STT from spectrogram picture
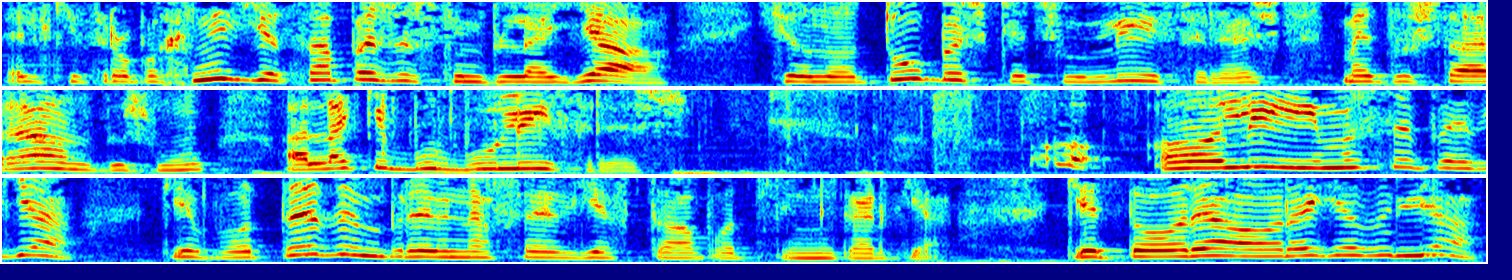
ελκυθροπαιχνίδια θα έπαιζα στην πλαγιά. Χιονοτούμπες και τσουλήθρες με τους ταράνδους μου, αλλά και μπουρμπουλήθρες. Όλοι είμαστε παιδιά και ποτέ δεν πρέπει να φεύγει αυτό από την καρδιά. Και τώρα ώρα για δουλειά.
